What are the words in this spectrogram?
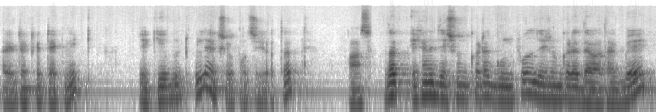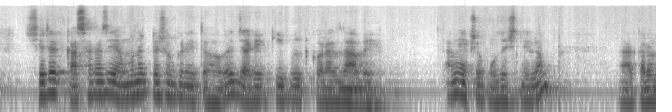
আর এটা একটা টেকনিক এই কিউবরুট করলে একশো পঁচিশ অর্থাৎ পাঁচ অর্থাৎ এখানে যে সংখ্যাটা গুণফল, যে সংখ্যাটা দেওয়া থাকবে, সেটার কাছাকাছি এমন একটা সংখ্যা নিতে হবে যাকে কিউবরুট করা যাবে। আমি একশো পঁচিশ নিলাম কারণ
